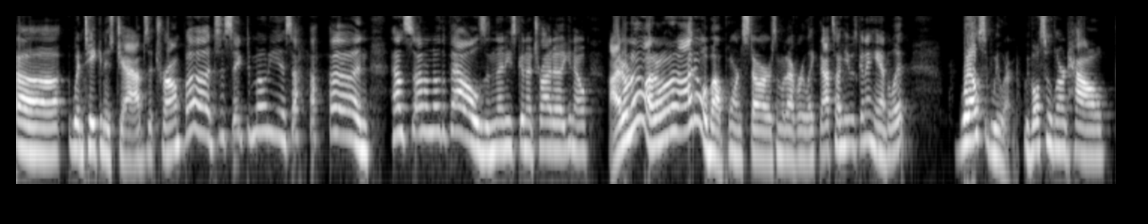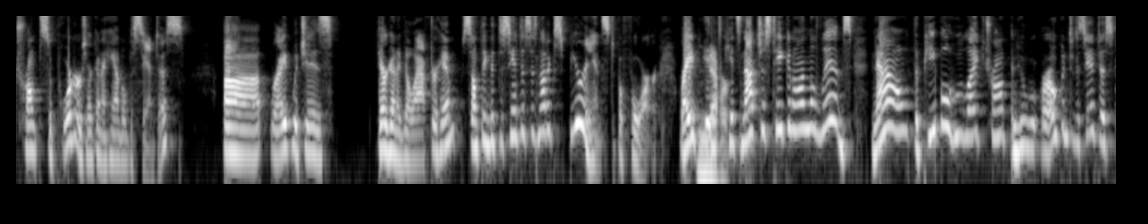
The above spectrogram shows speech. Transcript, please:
uh, when taking his jabs at Trump. Uh, it's a sanctimonious, ha, and how's, I don't know the vowels. And then he's going to try to, you know, I don't know, I don't know, I know about porn stars and whatever. Like that's how he was going to handle it. What else have we learned? We've also learned how Trump supporters are going to handle DeSantis, uh, right? Which is they're going to go after him, something that DeSantis has not experienced before, right? It's, Never. it's not just taking on the libs. Now, the people who like Trump and who are open to DeSantis,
